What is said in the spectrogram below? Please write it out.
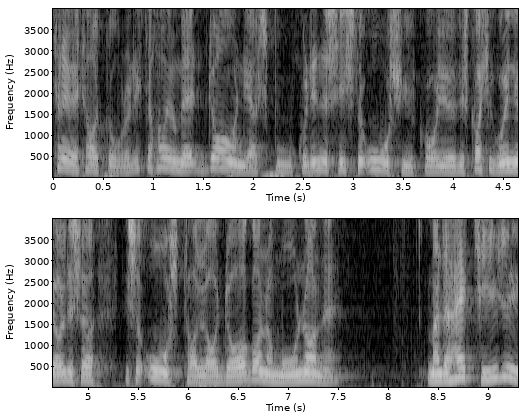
tre og et halvt år. Og dette har jo med Daniels bok og denne siste årsuka å gjøre. Vi skal ikke gå inn i alle disse, disse årstallene og dagene og månedene. Men det er helt tydelig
